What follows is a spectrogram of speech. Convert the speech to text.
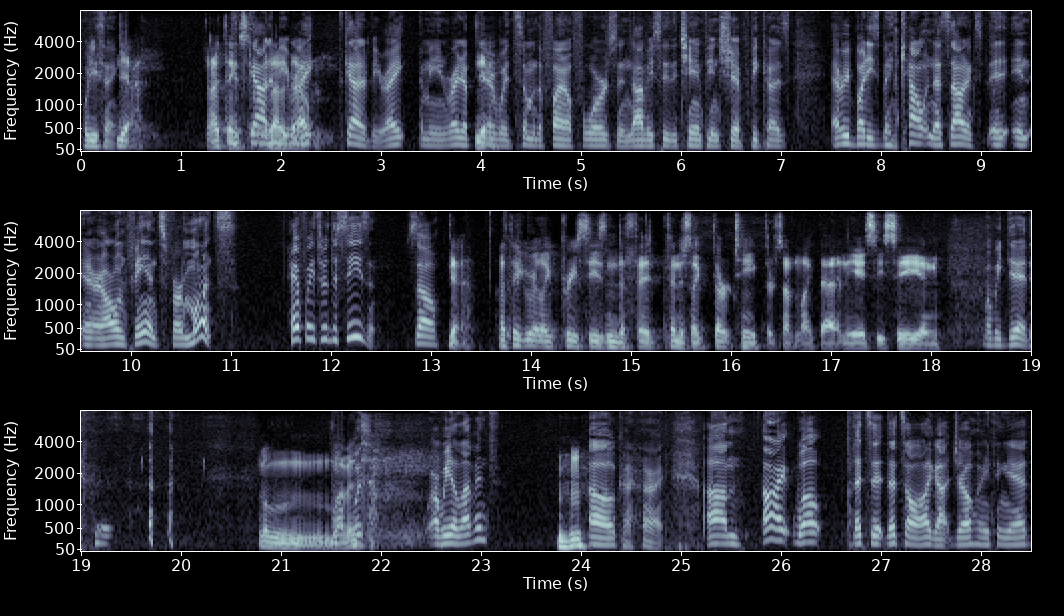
What do you think? yeah, I think It's so. got to be right. It's got to be right. I mean, right up there Yeah. with some of the Final Fours and obviously the championship because everybody's been counting us out ex- in, in our own fans for months, halfway through the season. So Yeah, I think we were like preseason to fi- finish like 13th or something like that in the ACC and well, we did. 11th. What- Are we 11th? Mm-hmm. Oh, okay. All right. Um, all right. Well, that's it. That's all I got, Joe. Anything to add?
